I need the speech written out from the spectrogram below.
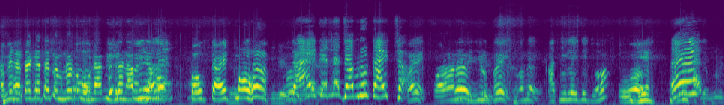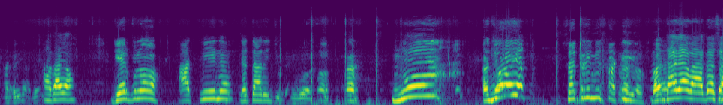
અમે નતા કહેતા તમને તો બહુ ના પીજો ના પીજો બહુ ટાઈટ માલ હે. ટાઈટ એટલે જબરું ટાઈટ છે. ભાઈ નહીં ભાઈ અને લઈ જજો હો. એ આ ગાયો ઘેર પેલો હાથમી ને જતા રહેજો. હું. હજુ છત્રી ની છાતી. બંધારે વાગે છે.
